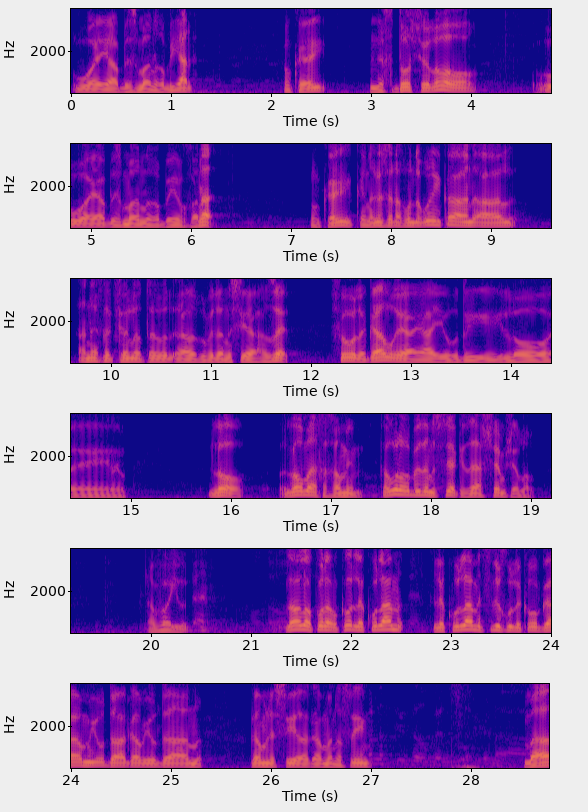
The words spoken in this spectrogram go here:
הוא היה בזמן רבי ינא. אוקיי? נכדו שלו, הוא היה בזמן רבי יוחנן. אוקיי? כנראה שאנחנו מדברים כאן על הנכד של רבי יהודה הנשיא הזה, שהוא לגמרי היה יהודי לא... אה, לא, לא מהחכמים. קראו לו רבי יהודה הנשיא כי זה השם שלו. אבל... לא, לא, כולם, כל, לכולם, לכולם הצליחו לקרוא גם יהודה, גם יהודן, גם נשיאה, גם הנשיא. מה?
